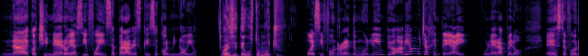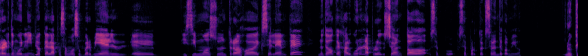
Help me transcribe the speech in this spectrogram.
nada de cochinero y así, fue Inseparables que hice con mi novio. O ese te gustó mucho. Pues sí, fue un reality muy limpio. Había mucha gente ahí culera, pero este fue un reality muy limpio que la pasamos súper bien. eh, hicimos un trabajo excelente. No tengo queja alguna. En la producción todo se, se portó excelente conmigo. Ok,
